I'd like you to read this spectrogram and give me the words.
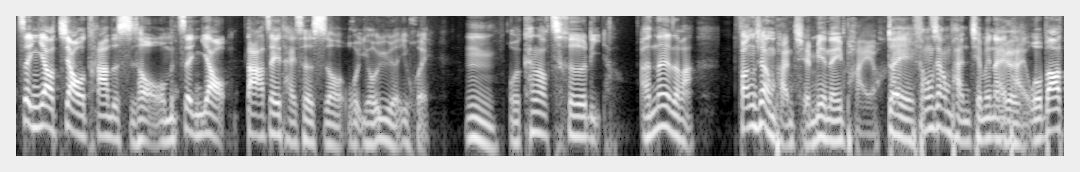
正要叫他的时候，我们正要搭这一台车的时候，我犹豫了一会。嗯，我看到车里啊啊那个什么方向盘前面那一排哦，对，方向盘前面那一排，我不知道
